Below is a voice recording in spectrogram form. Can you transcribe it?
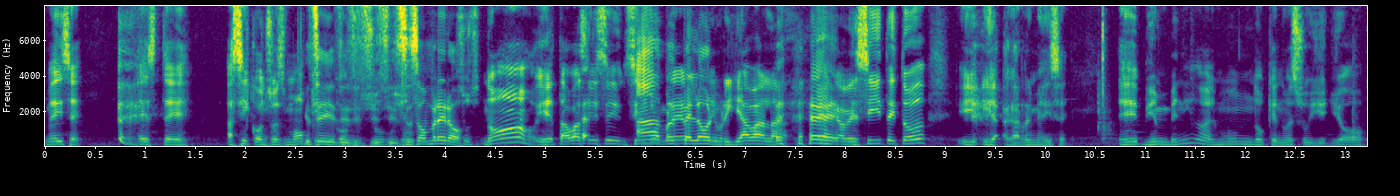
Me dice, este, así con su smoking. Sí, sí, sí, sí, sí, su sombrero. no, y estaba así sin, sin Ah, sombrero, pelón. y brillaba la, la cabecita y todo. Y, y agarra y me dice, eh, bienvenido al mundo que no es suyo. Y yo,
